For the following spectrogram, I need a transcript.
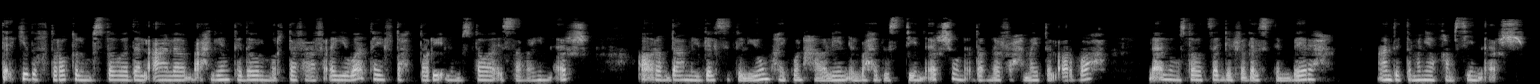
تأكيد اختراق المستوى ده الأعلى بأحجام تداول مرتفعة في أي وقت هيفتح الطريق لمستوى السبعين قرش. أقرب دعم لجلسة اليوم هيكون حوالين الواحد وستين قرش ونقدر نرفع حماية الأرباح لأقل مستوى اتسجل في جلسة امبارح عند التمانية وخمسين قرش.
